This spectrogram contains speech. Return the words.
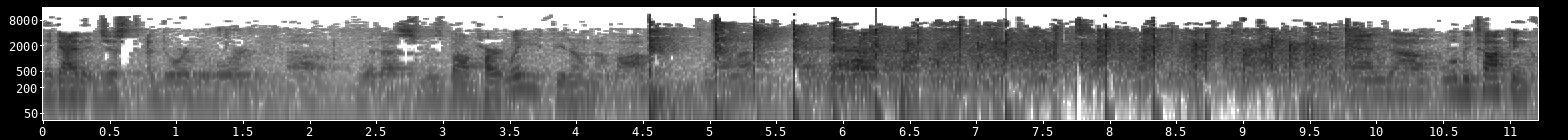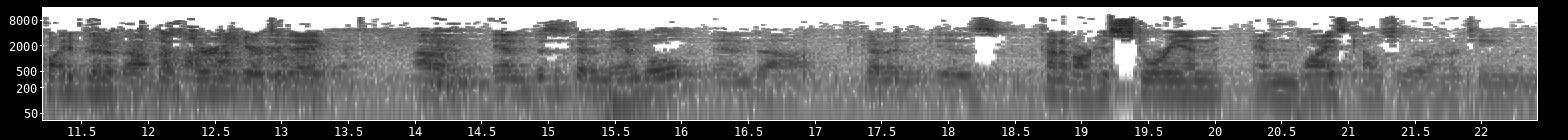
the guy that just adored the Lord uh, with us was Bob Hartley. If you don't know Bob, to my left. And um, we'll be talking quite a bit about his journey here today. Um, and this is Kevin Mangold, and uh, Kevin is kind of our historian and wise counselor on our team, and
